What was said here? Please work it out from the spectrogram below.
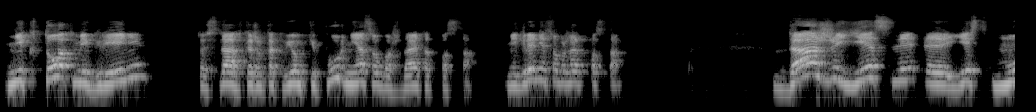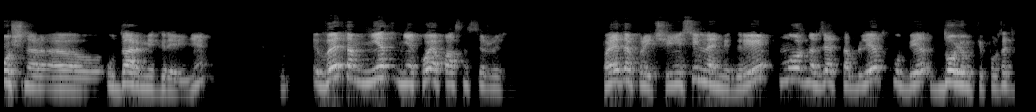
никто от мигрени, то есть, да, скажем так, в Йом-Кипур не освобождает от поста. Мигрень не освобождает от поста даже если э, есть мощный э, удар мигрени, в этом нет никакой опасности жизни. По этой причине сильная мигрень, можно взять таблетку до емки. Кстати,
